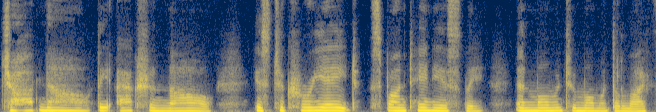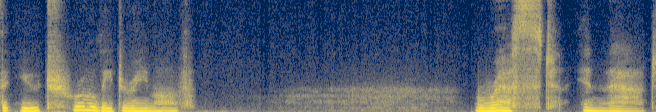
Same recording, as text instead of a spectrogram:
job now, the action now, is to create spontaneously and moment to moment the life that you truly dream of. Rest in that.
